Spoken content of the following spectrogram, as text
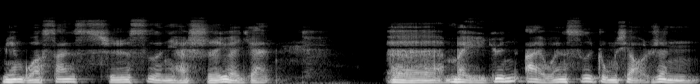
民国三十四年十月间，呃，美军艾文斯中校任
